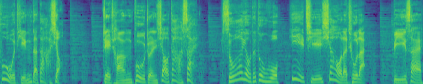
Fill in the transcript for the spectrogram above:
不停的大笑。这场不准笑大赛，所有的动物一起笑了出来，比赛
